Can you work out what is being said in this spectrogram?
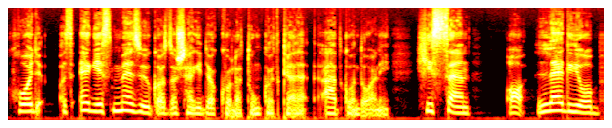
hogy az egész mezőgazdasági gyakorlatunkat kell átgondolni, hiszen a legjobb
